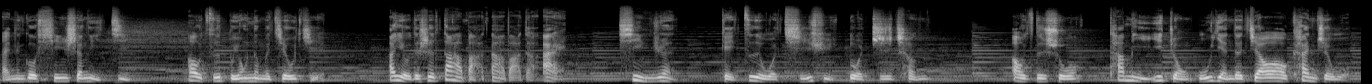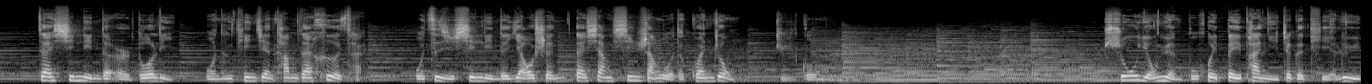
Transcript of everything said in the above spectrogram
才能够心生一计。奥兹不用那么纠结，他有的是大把大把的爱、信任，给自我期许做支撑。奥兹说：“他们以一种无言的骄傲看着我，在心灵的耳朵里，我能听见他们在喝彩；我自己心灵的腰身在向欣赏我的观众鞠躬。”书永远不会背叛你。这个铁律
